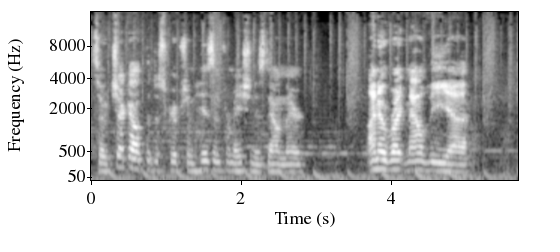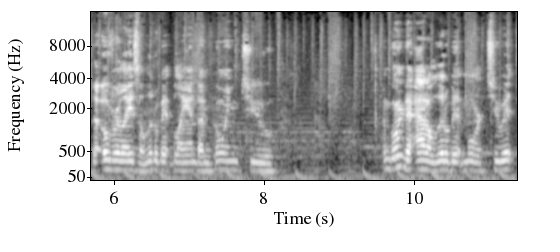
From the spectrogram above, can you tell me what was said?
So check out the description. His information is down there. I know right now the uh, the overlay is a little bit bland. I'm going to I'm going to add a little bit more to it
